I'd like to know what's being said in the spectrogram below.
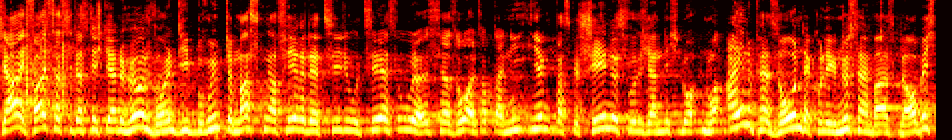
Ja, ich weiß, dass Sie das nicht gerne hören wollen. Die berühmte Maskenaffäre der CDU-CSU, da ist ja so, als ob da nie irgendwas geschehen ist, wo sich ja nicht nur, nur eine Person, der Kollege Nüssheim war es, glaube ich,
